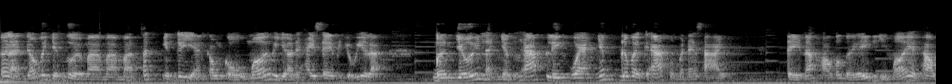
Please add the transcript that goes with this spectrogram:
đó là đối với những người mà mà mà thích những cái dạng công cụ mới bây giờ thì hay xem ví dụ như là bên dưới là những app liên quan nhất đối với cái app mà mình đang xài thì nó họ có gợi ý cái gì mới hay không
